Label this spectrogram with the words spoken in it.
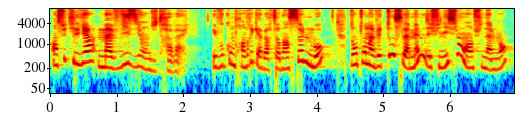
Ensuite, il y a ma vision du travail. Et vous comprendrez qu'à partir d'un seul mot, dont on avait tous la même définition hein, finalement,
